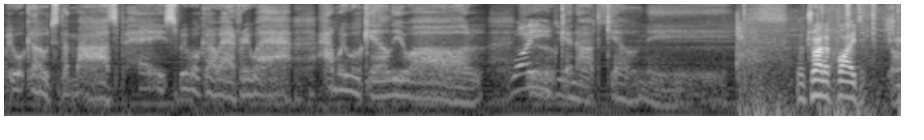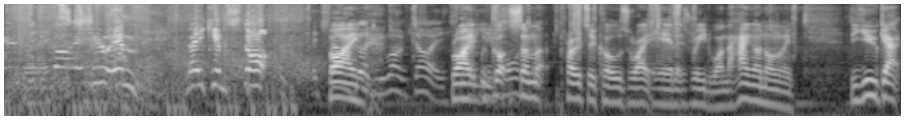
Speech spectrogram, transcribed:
We will go to the Mars base. We will go everywhere, and we will kill you all. Why are you you cannot this? kill me. I'm trying to fight. Shoot him. Make him stop. It's Fine. good. He won't die. Right, we've got immortal. some protocols right here. Let's read one. The Hangar Anomaly. The UGAC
